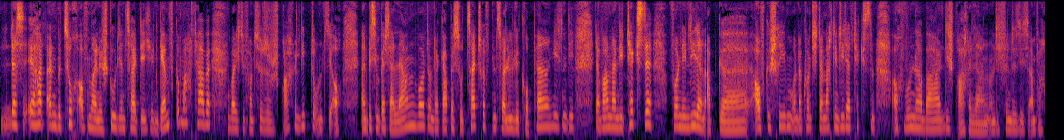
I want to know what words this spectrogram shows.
Das er hat einen Bezug auf meine Studienzeit, die ich in Genf gemacht habe, weil ich die französische Sprache liebte und sie auch ein bisschen besser lernen wollte. Und da gab es so Zeitschriften, Salut les copains hießen die. Da waren dann die Texte von den Liedern abge aufgeschrieben und da konnte ich dann nach den Liedertexten auch wunderbar die Sprache lernen. Und ich finde, sie ist einfach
